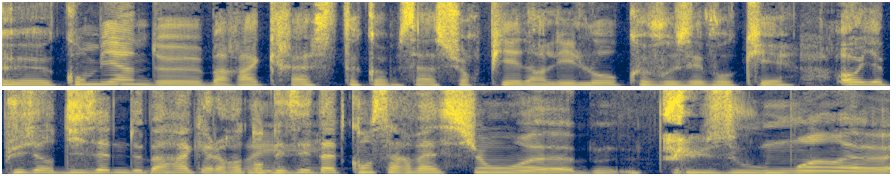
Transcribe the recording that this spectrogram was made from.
Euh, combien de baraques restent comme ça sur pied dans l'îlot que vous évoquiez Oh, il y a plusieurs dizaines de baraques, alors dans Oui. des états de conservation euh, plus ou moins euh,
